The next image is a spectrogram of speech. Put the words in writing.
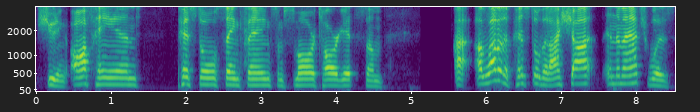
shooting offhand, pistol, same thing, some smaller targets, some. A lot of the pistol that I shot in the match was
